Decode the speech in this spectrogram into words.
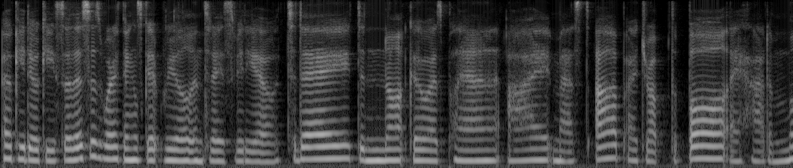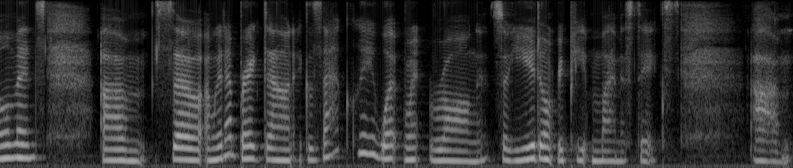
Okie dokie, so this is where things get real in today's video. Today did not go as planned. I messed up. I dropped the ball. I had a moment. Um, so I'm gonna break down exactly what went wrong so you don't repeat my mistakes. Um,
